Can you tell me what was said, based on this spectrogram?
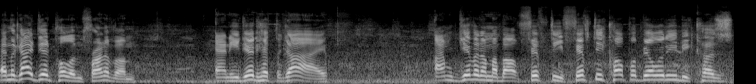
And the guy did pull in front of him and he did hit the guy. I'm giving him about 50 50 culpability because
